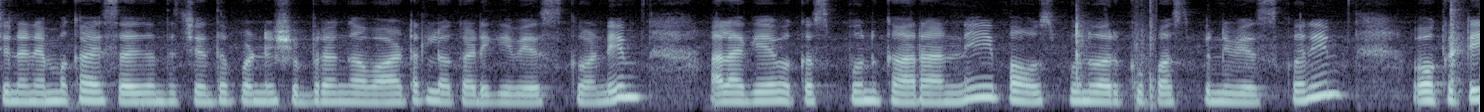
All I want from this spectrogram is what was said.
చిన్న నిమ్మకాయ సైజు అంత చింతపండుని శుభ్రంగా వాటర్లో కడిగి వేసుకోండి. అలాగే ఒక స్పూన్ కారాన్ని పావు స్పూన్ వరకు పసుపుని చేసుకొని ఒకటి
